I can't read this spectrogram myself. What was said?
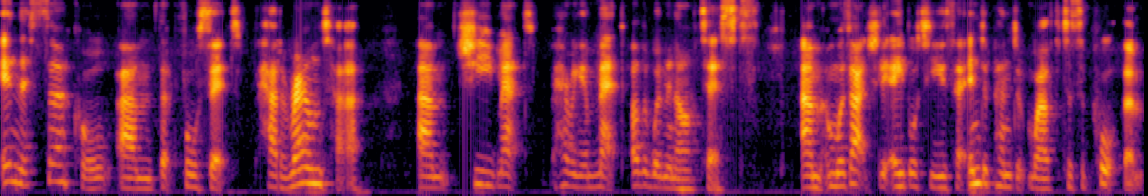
in this circle um, that Fawcett had around her, um, she met Herringham met other women artists um, and was actually able to use her independent wealth to support them.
